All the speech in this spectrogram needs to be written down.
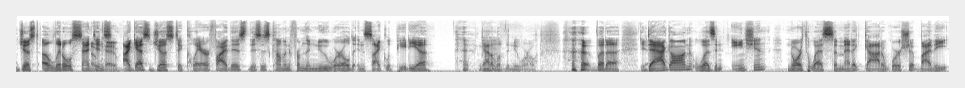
just a little sentence. Okay. I guess just to clarify this, this is coming from the New World Encyclopedia. Gotta love the New World. but uh Dagon was an ancient northwest Semitic god worshipped by the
